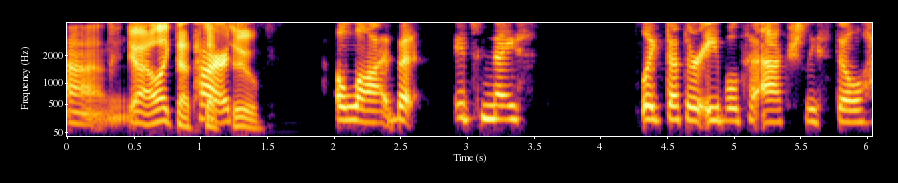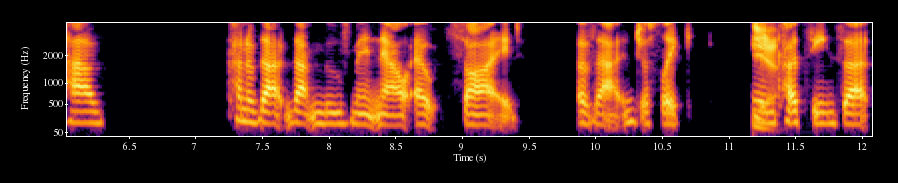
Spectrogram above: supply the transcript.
um Yeah, I like that stuff too. a lot but it's nice like that they're able to actually still have kind of that that movement now outside of that and just like in Yeah. cutscenes that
